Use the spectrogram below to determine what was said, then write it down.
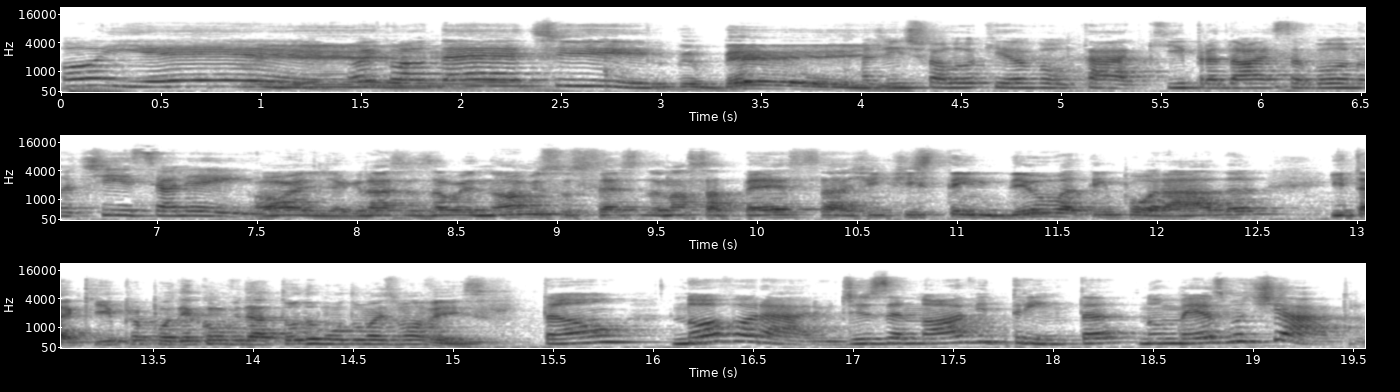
Oiê! Oiê! Oi, Claudete! Tudo bem? A gente falou que ia voltar aqui para dar essa boa notícia, olha aí. Olha, graças ao enorme sucesso da nossa peça, a gente estendeu a temporada e tá aqui para poder convidar todo mundo mais uma vez. Então, novo horário, 19h30, no mesmo teatro,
